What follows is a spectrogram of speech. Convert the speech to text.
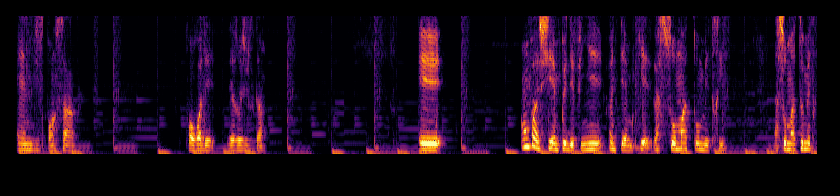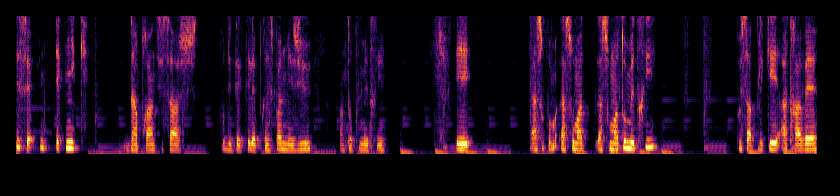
indispensables pour avoir des, résultats. Et on va aussi un peu définir un terme qui est la somatométrie. La somatométrie, c'est une technique d'apprentissage pour détecter les principales mesures anthropométrie. Et la, somatométrie peut s'appliquer à travers,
